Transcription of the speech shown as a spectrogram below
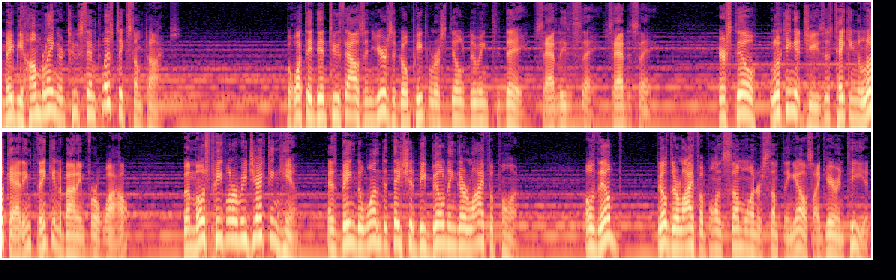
maybe humbling, or too simplistic sometimes. But what they did 2,000 years ago, people are still doing today, sadly to say. Sad to say. They're still looking at Jesus, taking a look at him, thinking about him for a while. But most people are rejecting him as being the one that they should be building their life upon. Oh, they'll build their life upon someone or something else, I guarantee it.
